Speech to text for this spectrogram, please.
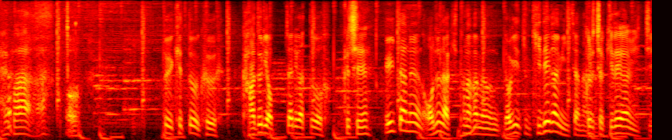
해봐. 또 이렇게 또 그 가두리 옆자리가 또 그치. 일단은 어느 낚시터나 가면 여기 좀 기대감이 있잖아. 그렇죠. 기대감이 있지.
